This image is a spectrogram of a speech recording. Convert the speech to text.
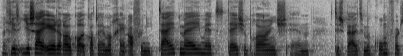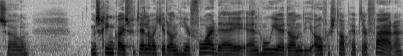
Want je, je zei eerder ook al, ik had er helemaal geen affiniteit mee met deze branche. En het is buiten mijn comfortzone. Misschien kan je eens vertellen wat je dan hiervoor deed en hoe je dan die overstap hebt ervaren.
